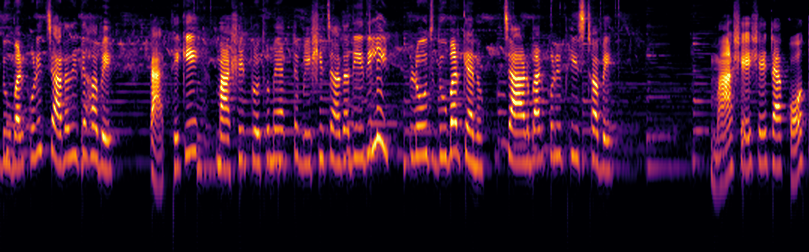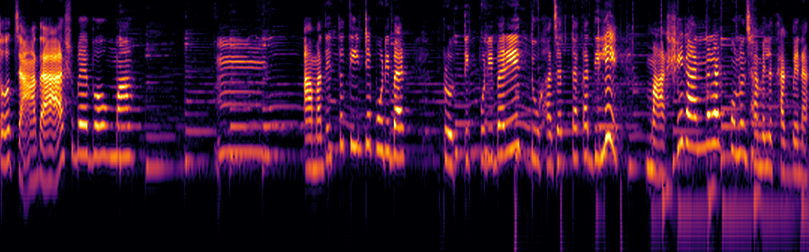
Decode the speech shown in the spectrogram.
দুবার করে চাঁদা দিতে হবে। তার থেকে মাসের প্রথমে একটা বেশি চাঁদা দিয়ে দিলেই রোজ দুবার কেন? চারবার করে ফিস্ট হবে। মাসে সেটা কত চাঁদা আসবে বৌমা? আমাদের তো তিনটে পরিবার। প্রত্যেক পরিবারে দু হাজার টাকা দিলে মাসে রান্নার আর কোনো ঝামেলা থাকবে না।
